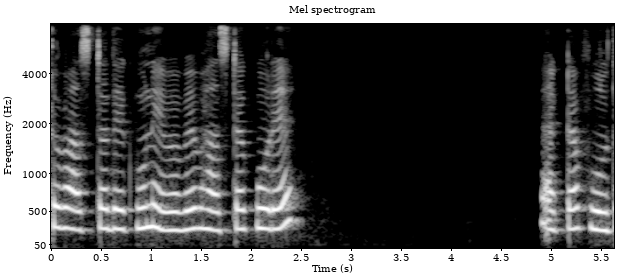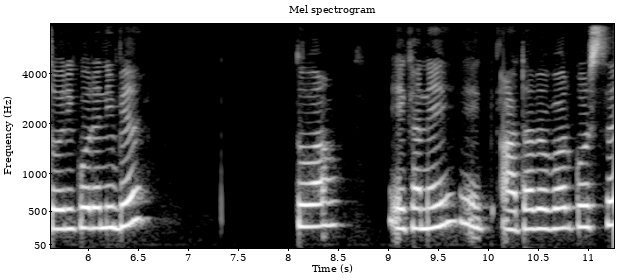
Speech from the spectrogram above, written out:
তো ভাঁজটা দেখুন, এভাবে ভাঁজটা করে একটা ফুল তৈরি করে নিবে। তো এখানে আটা ব্যবহার করছে।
